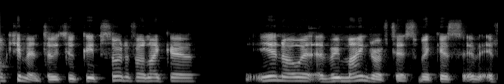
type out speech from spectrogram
document to, to keep sort of a, like a, you know, a, a reminder of this, because if, if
